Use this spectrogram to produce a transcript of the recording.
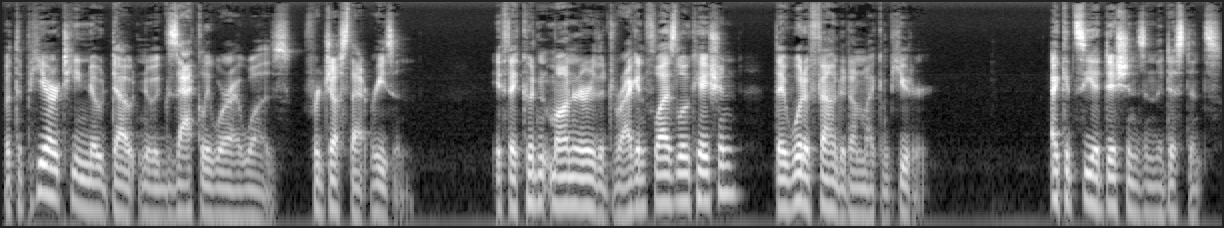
but the PRT no doubt knew exactly where I was, for just that reason. If they couldn't monitor the dragonfly's location, they would have found it on my computer. I could see additions in the distance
